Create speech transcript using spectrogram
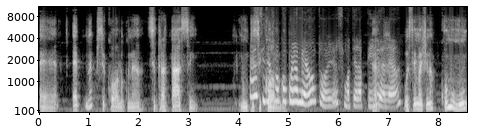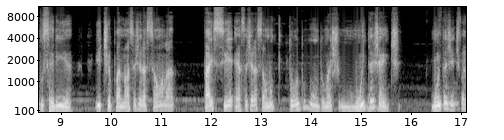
É, é, não é psicólogo, né? Se tratassem um É, fizesse um psicólogo. acompanhamento, isso, uma terapia, É. né? Você imagina como o mundo seria? E, tipo, a nossa geração, ela vai ser essa geração. Não todo mundo, mas muita gente. Muita gente vai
